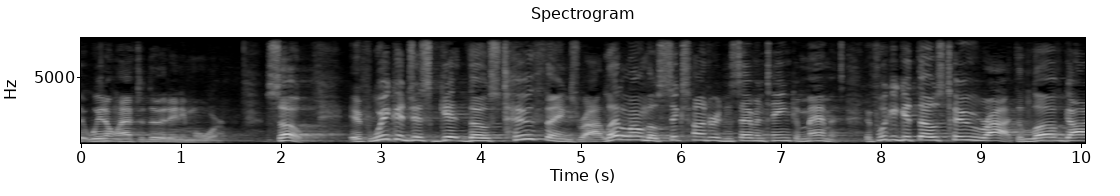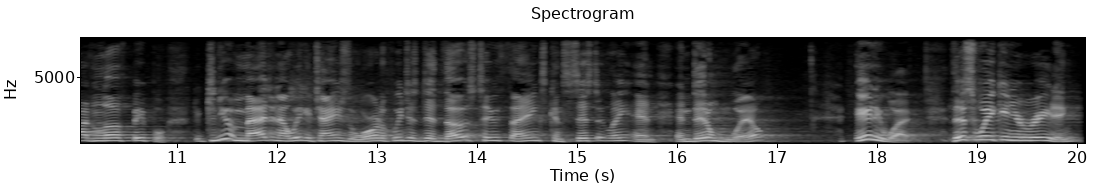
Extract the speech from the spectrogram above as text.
that we don't have to do it anymore? So, if we could just get those two things right, let alone those 617 commandments, if we could get those two right, to love God and love people, can you imagine how we could change the world if we just did those two things consistently and, and did them well? Anyway, this week in your reading,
